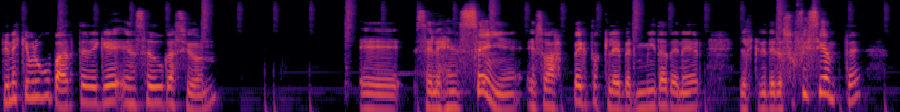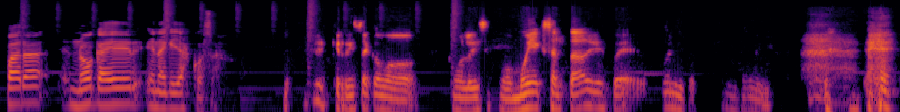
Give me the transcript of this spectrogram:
tienes que preocuparte de que en su educación eh, se les enseñe esos aspectos que le permita tener el criterio suficiente para no caer en aquellas cosas. Qué risa como, como lo dices, como muy exaltado y después bonito.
